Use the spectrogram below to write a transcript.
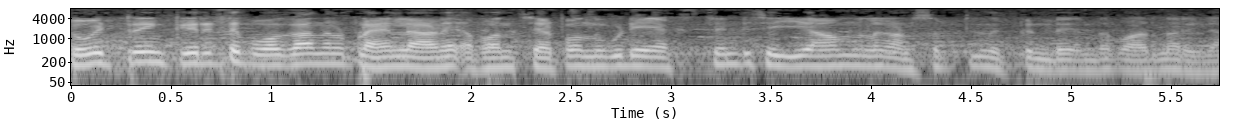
ടോയ് ട്രെയിൻ കയറിയിട്ട് പോകാന്നുള്ള പ്ലാനിലാണ് അപ്പം ചിലപ്പോൾ ഒന്നും കൂടി എക്സ്റ്റെൻഡ് ചെയ്യാം എന്നുള്ള കൺസെപ്റ്റിൽ നിൽക്കുന്നുണ്ട്. എന്താ പാടുന്നറിയില്ല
